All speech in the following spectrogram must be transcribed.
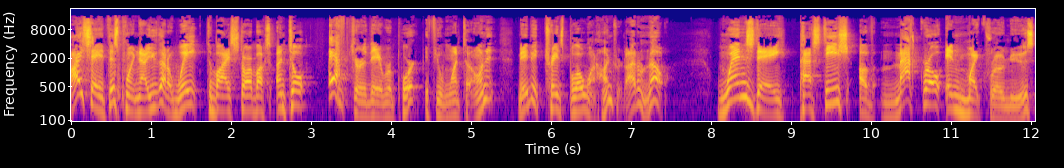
I say at this point now, you got to wait to buy Starbucks until after they report if you want to own it. Maybe it trades below 100. I don't know. Wednesday, pastiche of macro and micro news,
